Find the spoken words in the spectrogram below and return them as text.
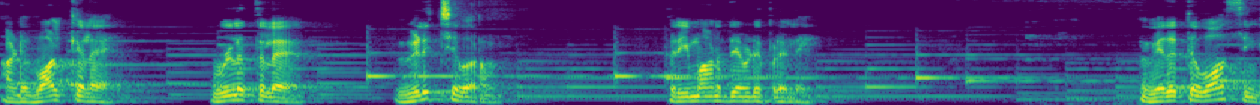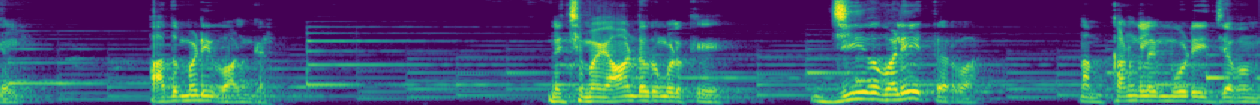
அவனுடைய வாழ்க்கையில உள்ளத்துல வெளிச்சம் வரும். பிரியமான தேவனுடைய பிள்ளைகளே வேதத்தை வாசிங்கள் அதுமடி வாழுங்கள். நிச்சயமாய் ஆண்டவர் உங்களுக்கு ஜீவ வழியை தருவார். நம் கண்களை மூடி ஜெபம்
